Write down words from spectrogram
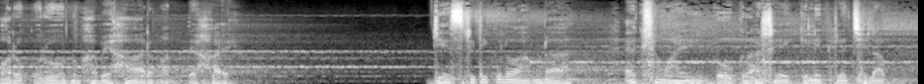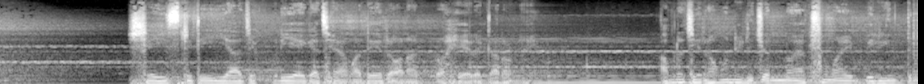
বড় করুণভাবে হার মানতে হয়। যে স্মৃতিগুলো আমরা একসময় গোগ্রাসে গিলে ফেলেছিলাম, সেই স্মৃতি আজ ফুরিয়ে গেছে আমাদের অনাগ্রহের কারণে। আমরা যে রমণীর জন্য একসময় বিরিন্দ্র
